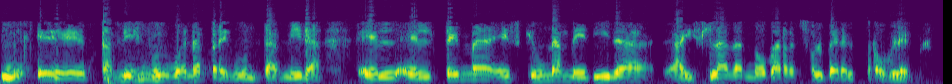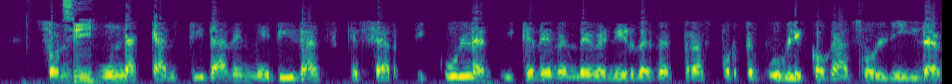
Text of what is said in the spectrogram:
Eh, también muy buena pregunta. Mira, el, el tema es que una medida aislada no va a resolver el problema. Son una cantidad de medidas que se articulan y que deben de venir desde el transporte público, gasolinas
